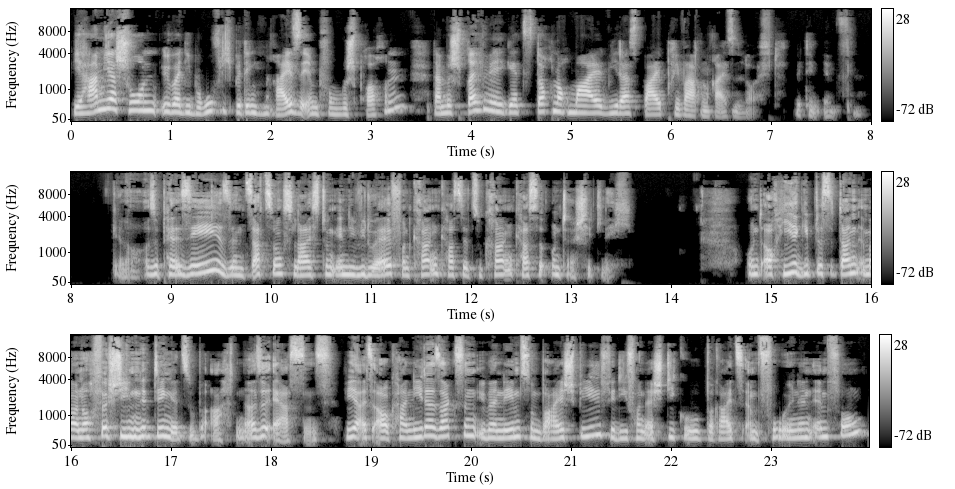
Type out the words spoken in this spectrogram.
Wir haben ja schon über die beruflich bedingten Reiseimpfungen gesprochen. Dann besprechen wir jetzt doch noch mal, wie das bei privaten Reisen läuft mit dem Impfen. Genau. Also per se sind Satzungsleistungen individuell von Krankenkasse zu Krankenkasse unterschiedlich. Und auch hier gibt es dann immer noch verschiedene Dinge zu beachten. Also erstens, wir als AOK Niedersachsen übernehmen zum Beispiel für die von der STIKO bereits empfohlenen Impfungen,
